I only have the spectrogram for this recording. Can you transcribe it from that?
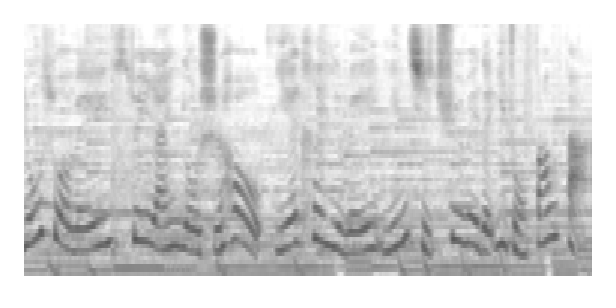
有所为虽然有时候也可以为引起趣味的一种方法，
